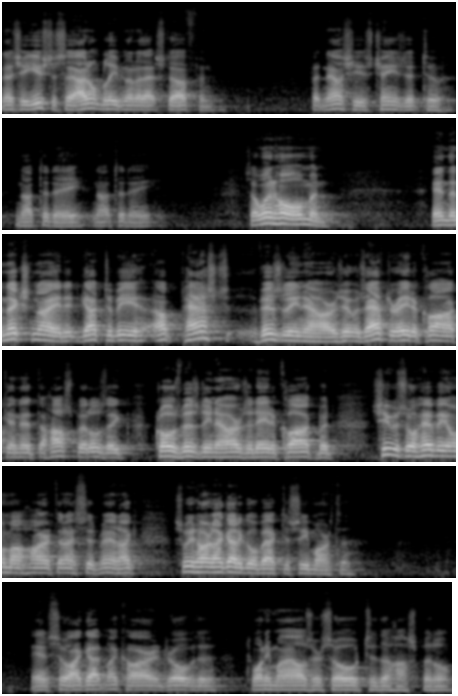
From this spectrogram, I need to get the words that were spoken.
Now, she used to say, I don't believe none of that stuff, and, but now she's changed it to, not today, not today. So I went home, and, and the next night it got to be up past visiting hours. It was after 8 o'clock, and at the hospitals they close visiting hours at 8 o'clock, but she was so heavy on my heart that I said, Man, I, sweetheart, I got to go back to see Martha. And so I got my car and drove the 20 miles or so to the hospital.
